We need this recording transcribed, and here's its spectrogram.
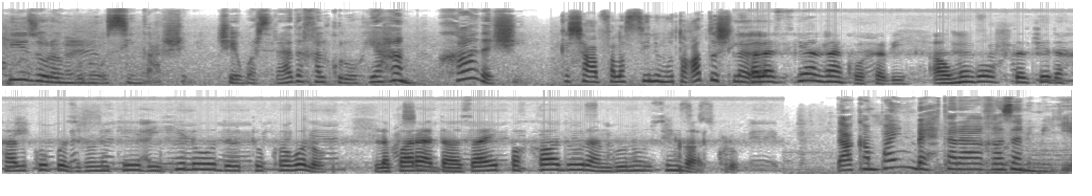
تېزو رنګونو سینګار شوې، چې ورسره د خلکو روحیه هم ښاده شي. که شعب فلسطیني متعطش له. فلسطینیان رنګ خوښوي او موږ وغوښتل چې د خلکو په زړونو کې د هیلو د ټوکولو. لپاره دا ځای په ښادو رنګونو سینګار کړو. دا کمپاین بهتره غزه نومیږي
